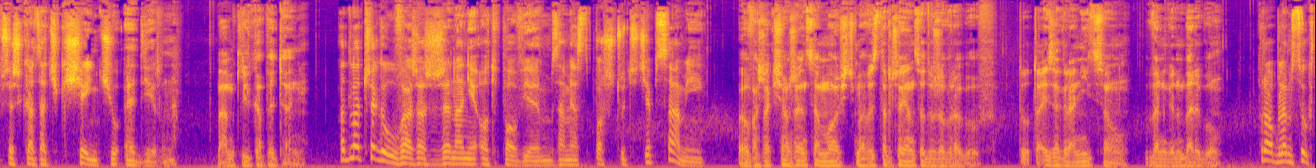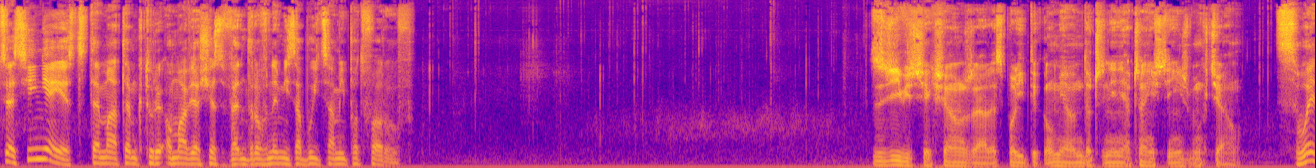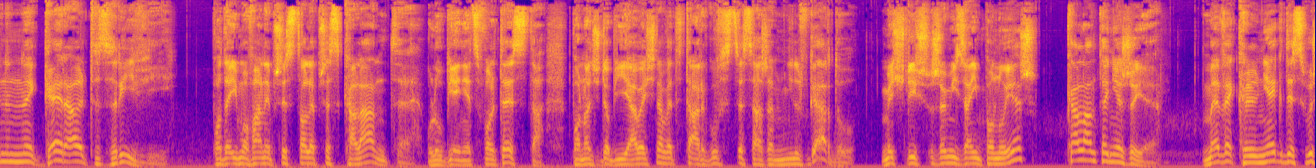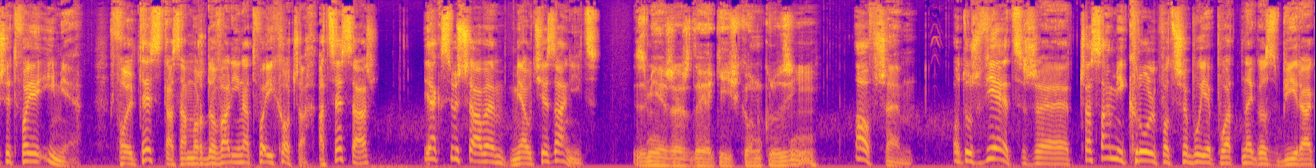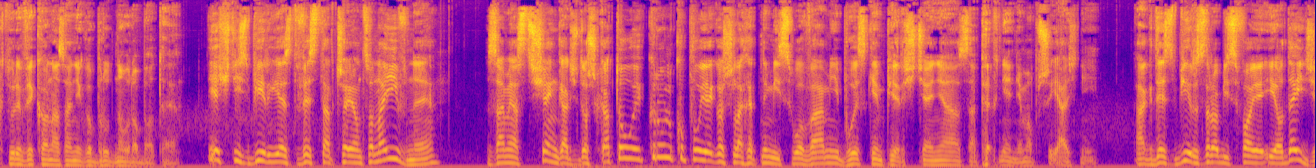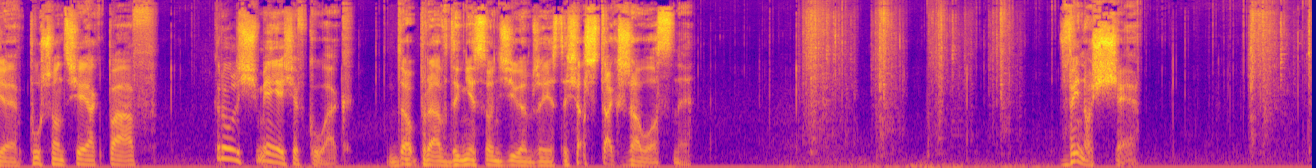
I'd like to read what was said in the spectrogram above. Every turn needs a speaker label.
Speaker 1: przeszkadzać księciu Edirn.
Speaker 2: Mam kilka pytań.
Speaker 1: A dlaczego uważasz, że na nie odpowiem, zamiast poszczuć cię psami?
Speaker 2: Bo wasza książęca mość ma wystarczająco dużo wrogów. Tutaj za granicą, w Wengenbergu.
Speaker 1: Problem sukcesji nie jest tematem, który omawia się z wędrownymi zabójcami potworów.
Speaker 2: Zdziwisz się, książę, ale z polityką miałem do czynienia częściej niż bym chciał.
Speaker 1: Słynny Geralt z Rivii. Podejmowany przy stole przez Kalantę, ulubieniec Foltesta. Ponoć dobijałeś nawet targów z cesarzem Nilfgardu. Myślisz, że mi zaimponujesz? Kalante nie żyje. Mewek lnie, gdy słyszy twoje imię. Foltesta zamordowali na twoich oczach, a cesarz, jak słyszałem, miał cię za nic.
Speaker 2: Zmierzasz do jakiejś konkluzji?
Speaker 1: Owszem. Otóż wiedz, że czasami król potrzebuje płatnego zbira, który wykona za niego brudną robotę. Jeśli zbir jest wystarczająco naiwny, zamiast sięgać do szkatuły, król kupuje go szlachetnymi słowami, błyskiem pierścienia, zapewnieniem o przyjaźni. A gdy zbir zrobi swoje i odejdzie, pusząc się jak paw, król śmieje się w kułak. Doprawdy nie sądziłem, że jesteś aż tak żałosny. Wynoś się!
